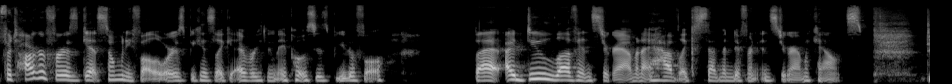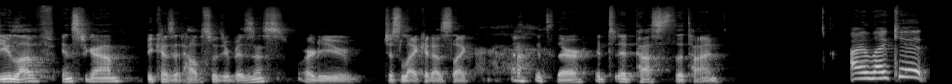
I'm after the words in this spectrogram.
photographers get so many followers because like everything they post is beautiful. But I do love Instagram and I have like seven different Instagram accounts. Do you love Instagram because it helps with your business or do you just like it as like eh, it's there. It it passes the time. I like it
